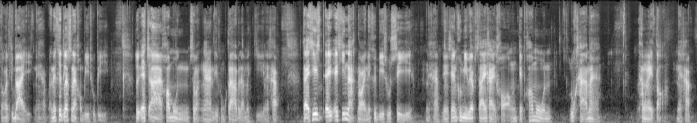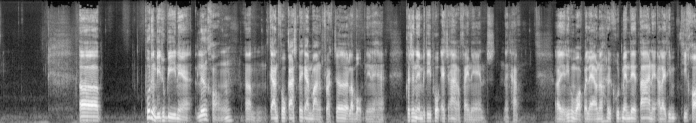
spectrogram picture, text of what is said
ต้องอธิบายอีกนะครับ อันนี้คือลักษณะของ B2B หรือ HR ข้อมูลสมัครงานที่ผมกล่าวไปแล้วเมื่อกี้นะครับ แต่ไอ้ที่ไอ้ไอ้ที่หนักหน่อยเนี่ยคือ B2C นะครับ อย่างเช่นคุณมีเว็บไซต์ขายของเก็บข้อมูลลูกค้ามาทำไงต่อนะครับเอ่อพูดถึง B2B เนี่ยเรื่องของอการโฟกัสในการวางสตรัคเจอร์ระบบนี่นะฮะก็จะเน้นไปที่พวก HR กับ Finance นะครับ อย่างที่ผมบอกไปแล้วเนาะ recruitment data เนี่ยอะไรที่ที่ขอ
